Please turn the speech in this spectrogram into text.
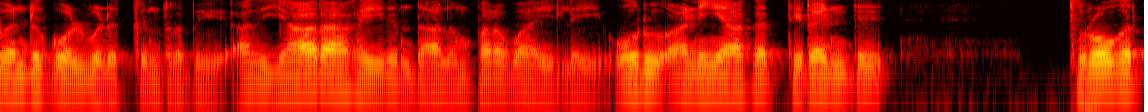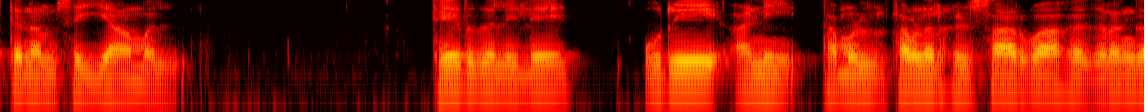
வேண்டுகோள் விடுக்கின்றது. அது யாராக இருந்தாலும் பரவாயில்லை. ஒரு அணியாக திரண்டு துரோகத்தனம் செய்யாமல் தேர்தலிலே ஒரே அணி தமிழ் தமிழர்கள் சார்பாக இறங்க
